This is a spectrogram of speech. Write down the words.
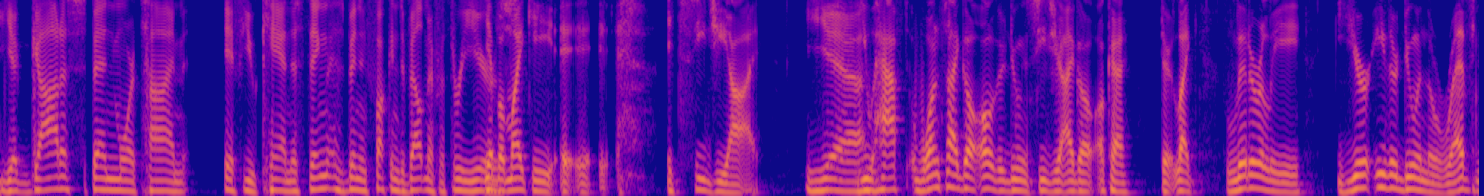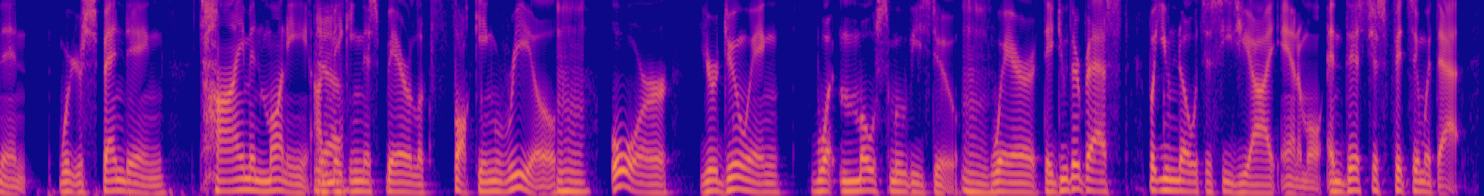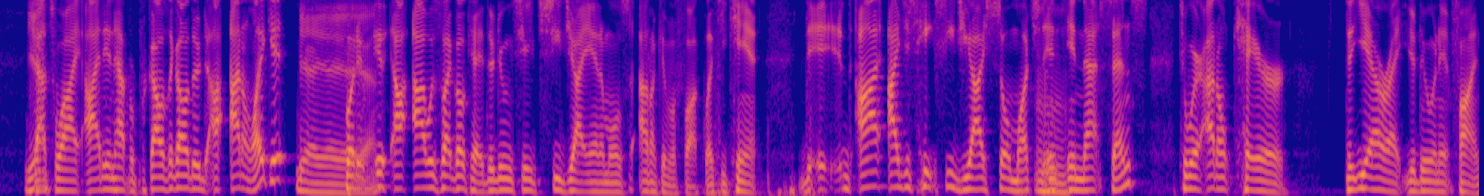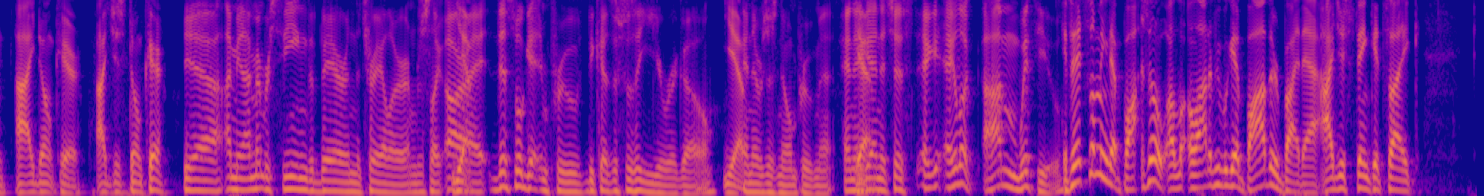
You gotta spend more time if you can. This thing has been in fucking development for three years. Yeah, but Mikey, it, it, it, it's CGI. yeah, You have to. Once I go, oh, they're doing CGI. I go, okay. They're like literally, you're either doing the Revenant where you're spending time and money on Yeah. Mm-hmm. making this bear look fucking real, or you're doing what most movies do, Mm-hmm. where they do their best, but you know it's a CGI animal, and this just fits in with that. Yeah. That's why I didn't have a. I was like, oh, I, I don't like it. Yeah, yeah, yeah, But yeah. It, I, I was like, okay, they're doing CGI animals. I don't give a fuck. Like you can't. it- I I just hate CGI so much Mm-hmm. in, in that sense to where I don't care. That yeah, all right, you're doing it fine. I don't care. I just don't care. Yeah, I mean, I remember seeing the bear in the trailer. I'm just like, all right, Yeah. this will get improved because this was a year ago. Yeah. and there was just no improvement. And Yeah. again, it's just, hey, hey, look, I'm with you. If that's something that bo- so a, a lot of people get bothered by that. I just think it's like.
